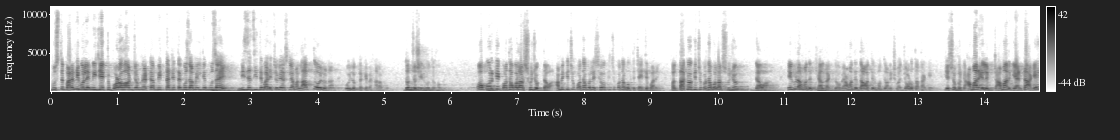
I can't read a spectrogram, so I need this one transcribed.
বুঝতে পারেনি বলে নিজে একটু বড় হওয়ার জন্য একটা বিদ্যা টিতে গুজা মিলতে বুঝায় নিজে জিতে বাড়ি চলে আসলে আমার লাভ তো হলো না। ওই লোকটাকে আমি হারাবো। ধৈর্যশীল হতে হবে। অপরকে কথা বলার সুযোগ দেওয়া। আমি কিছু কথা বলে সেও কিছু কথা বলতে চাইতে পারে। ফলে তাকেও কিছু কথা বলার সুযোগ দেওয়া। এগুলো আমাদের খেয়াল রাখতে হবে। আমাদের দাওয়াতের মধ্যে অনেক সময় জড়তা থাকে। যে সম্পর্কে আমার এলেমটা আমার জ্ঞানটা আগে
